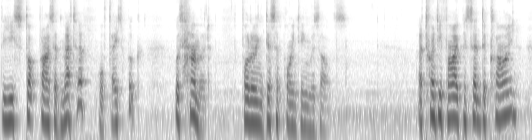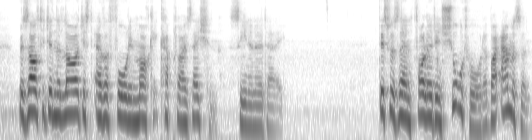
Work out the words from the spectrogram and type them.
the stock price of Meta, or Facebook, was hammered following disappointing results. A 25% decline resulted in the largest ever fall in market capitalization seen in a day. This was then followed in short order by Amazon.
